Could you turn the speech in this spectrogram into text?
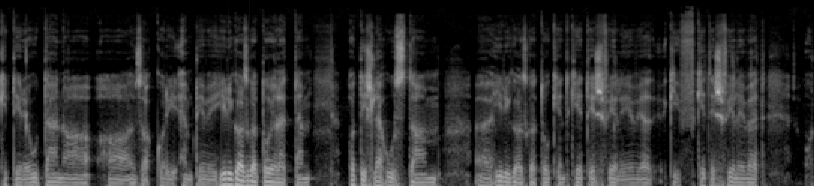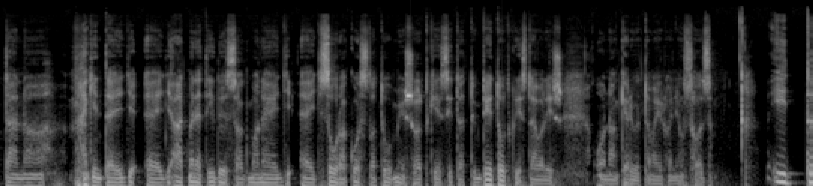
kitérő után a, az akkori MTV hírigazgatója lettem, ott is lehúztam hírigazgatóként két és fél, éve, két és fél évet, utána megint egy, egy átmeneti időszakban egy, egy szórakoztató műsort készítettünk Détót Krisztával, és onnan kerültem a Euronyuszhoz. Itt,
